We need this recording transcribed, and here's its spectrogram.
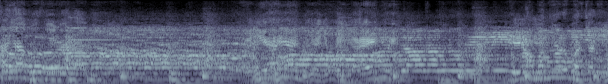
અહીંયા સુધી મંદિર ઉપર ચડી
